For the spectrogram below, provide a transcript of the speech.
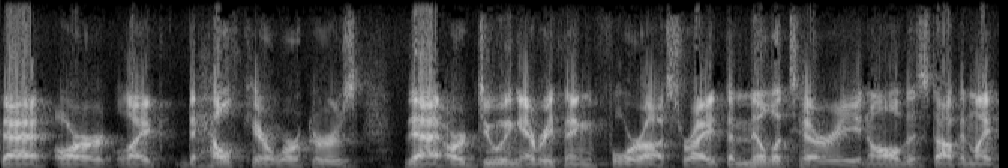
that are like the healthcare workers that are doing everything for us, right? The military and all this stuff, and like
